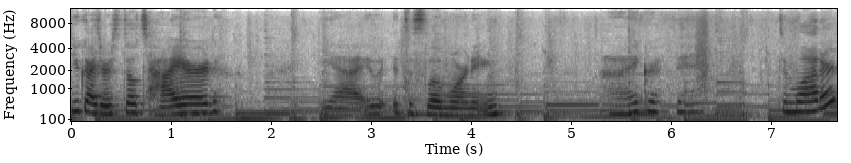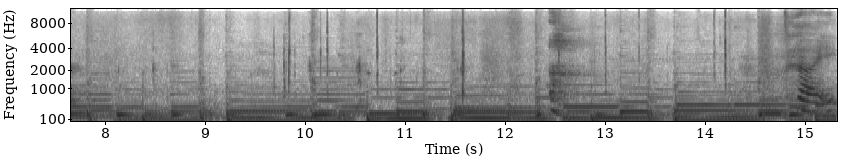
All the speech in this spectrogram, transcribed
You guys are still tired? Yeah, it, it's a slow morning. Hi, Griffin. Some water? Hi.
